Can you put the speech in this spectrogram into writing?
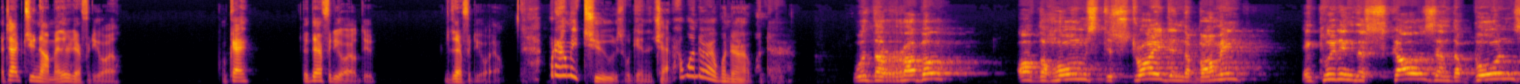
I type two now, man. They're there for the oil. Okay? They're there for the oil, dude. They're there for the oil. I wonder how many twos we'll get in the chat. I wonder, I wonder, I wonder. With the rubble of the homes destroyed in the bombing, including the skulls and the bones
